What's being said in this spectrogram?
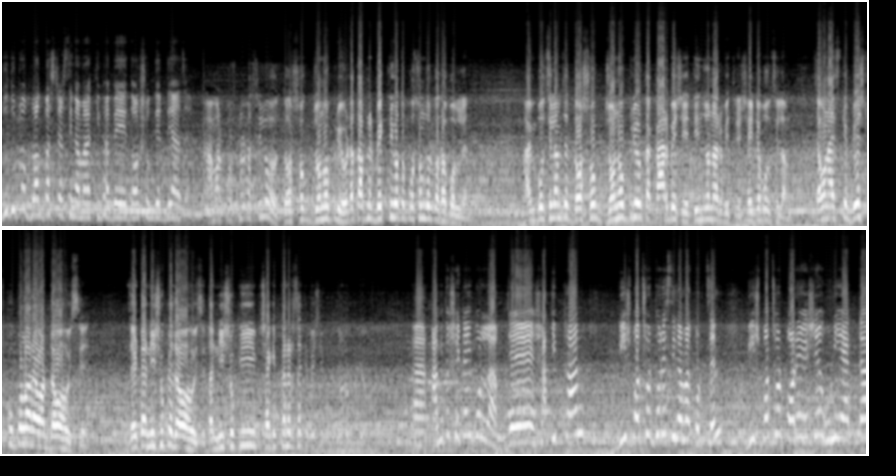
দু দুটো ব্লকবাস্টার সিনেমা কীভাবে দর্শকদের দেওয়া যায়। আমার প্রশ্নটা ছিল, দর্শক জনপ্রিয়, ওটা তো আপনার ব্যক্তিগত পছন্দের কথা বললেন। আমি বলছিলাম যে দর্শক জনপ্রিয়তা কার বেশি, তিনজনের ভিতরে, সেইটা বলছিলাম। যেমন আজকে বেস্ট পপুলার অ্যাওয়ার্ড দেওয়া হয়েছে যেটা নিশুকে দেওয়া হয়েছে তার নিশু কি শাকিব খানের সাথে বেশি আমি তো সেটাই বললাম যে শাকিব খান বিশ বছর ধরে সিনেমা করছেন। বিশ বছর পরে এসে উনি একটা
